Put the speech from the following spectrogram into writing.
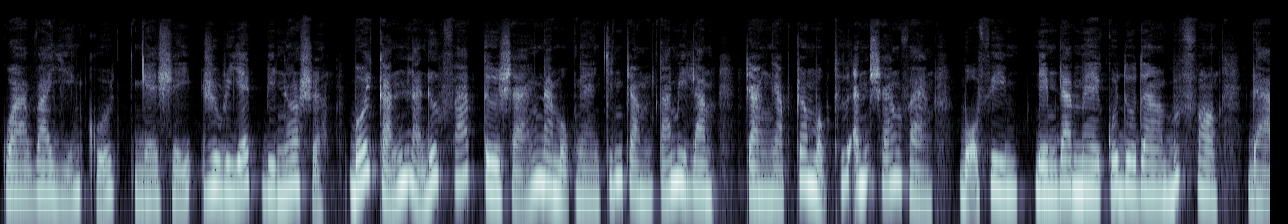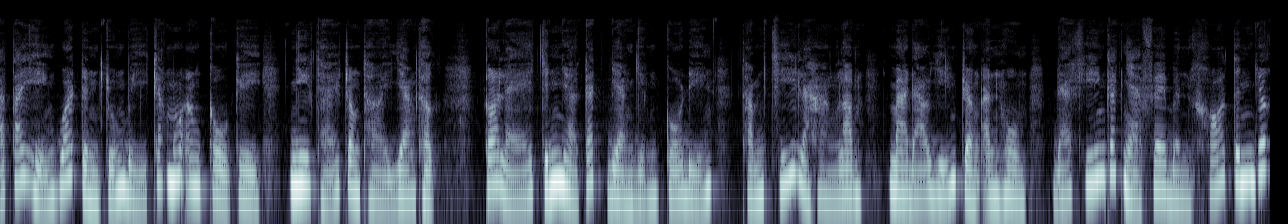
qua vai diễn của nghệ sĩ Juliette Binoche. Bối cảnh là nước Pháp tư sản năm 1985 tràn ngập trong một thứ ánh sáng vàng, bộ phim Niềm đam mê của Dodin Buffon đã tái hiện quá trình chuẩn bị các món ăn cầu kỳ như thể trong thời gian thực. Có lẽ chính nhờ cách dàn dựng cổ điển, thậm chí là hàng lâm mà đạo diễn Trần Anh Hùng đã khiến các nhà phê bình khó tính nhất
